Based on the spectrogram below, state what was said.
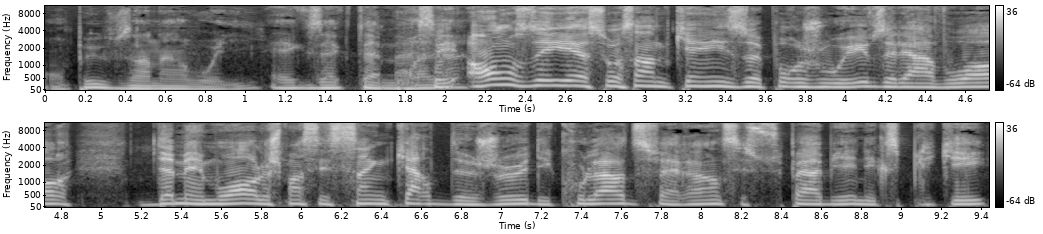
On peut vous en envoyer. Exactement. Voilà. C'est 11 et 75 pour jouer. Vous allez avoir de mémoire, là, je pense, c'est cinq cartes de jeu, des couleurs différentes. C'est super bien expliqué.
